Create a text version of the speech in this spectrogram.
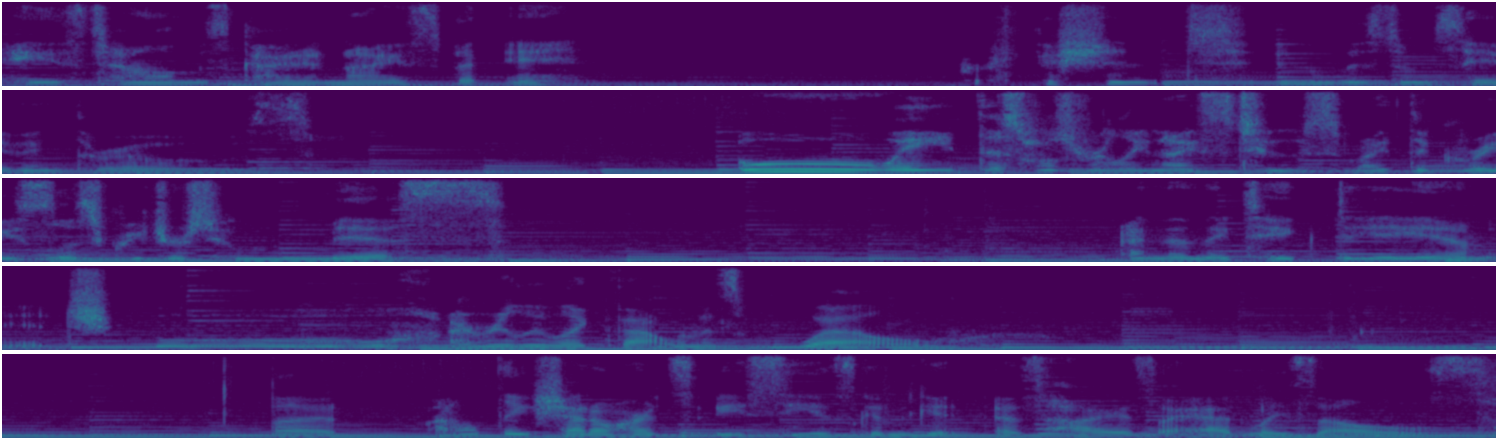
Haze Helm is kind of nice, but eh. Proficient in wisdom saving throws. Oh, wait, this was really nice too. Smite the graceless creatures who miss. And then they take damage. Ooh, I really like that one as well. But I don't think Shadowheart's AC is going to get as high as I had Lae'zel's.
